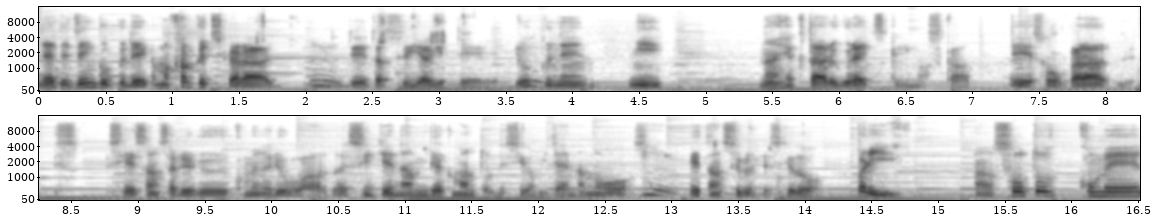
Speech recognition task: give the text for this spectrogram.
大体全国で、まあ、各地からうん。データ吸い上げて翌年に何ヘクタールぐらい作りますかでそこから生産される米の量は推定何百万トンですよみたいなのをうん。計算するんですけどやっぱりあの相当米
